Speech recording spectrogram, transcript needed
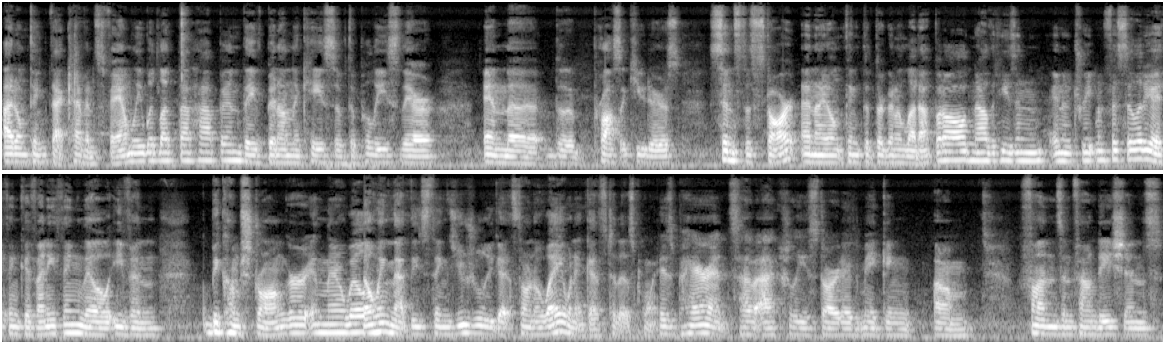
I don't think that Kevin's family would let that happen. They've been on the case of the police there and the the prosecutors since the start, and I don't think that they're going to let up at all now that he's in in a treatment facility. I think if anything, they'll even become stronger in their will, knowing that these things usually get thrown away when it gets to this point. His parents have actually started making um, funds and foundations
